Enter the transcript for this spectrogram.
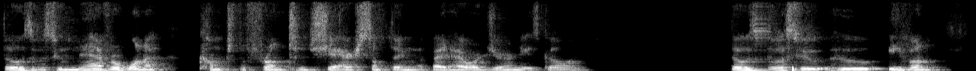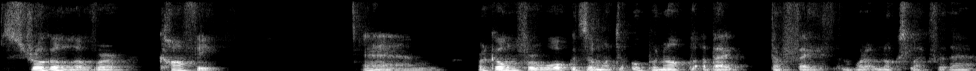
those of us who never want to come to the front and share something about how our journey is going, those of us who, who even struggle over coffee um, or going for a walk with someone to open up about their faith and what it looks like for them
